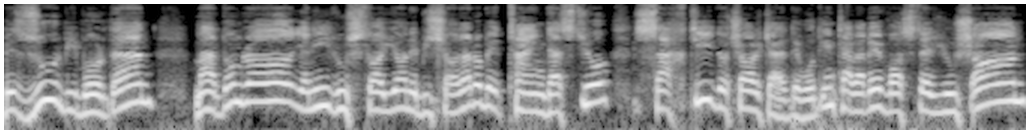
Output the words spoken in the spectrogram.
به زور بی بردن مردم را یعنی روستاییان بیچاره رو به تنگ دستی و سختی دچار کرده بود. این طبقه واستریوشان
